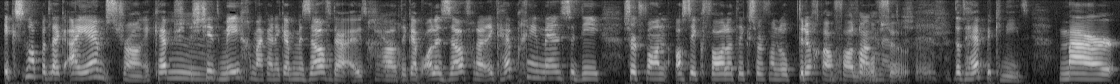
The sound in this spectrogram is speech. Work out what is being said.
Ik snap het, like I am strong. Ik heb Hmm. shit meegemaakt en ik heb mezelf daaruit gehaald. Ik heb alles zelf gedaan. Ik heb geen mensen die soort van, als ik val, dat ik soort van erop terug kan vallen zo. of zo. Dat heb ik niet. Maar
